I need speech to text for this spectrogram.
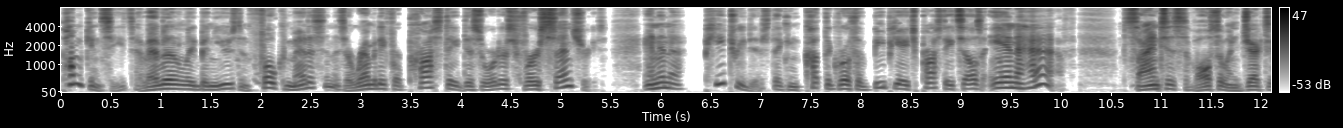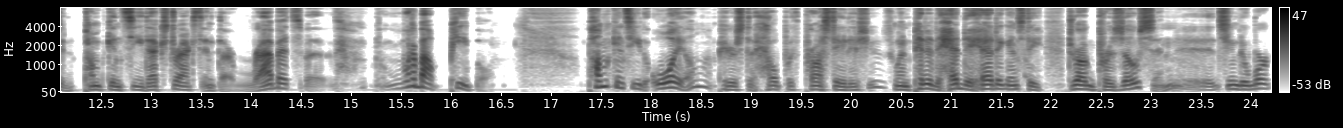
Pumpkin seeds have evidently been used in folk medicine as a remedy for prostate disorders for centuries, and in a petri dish they can cut the growth of BPH prostate cells in half. Scientists have also injected pumpkin seed extracts into rabbits. But what about people? Pumpkin seed oil appears to help with prostate issues. When pitted head-to-head -head against the drug prazosin, it seemed to work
